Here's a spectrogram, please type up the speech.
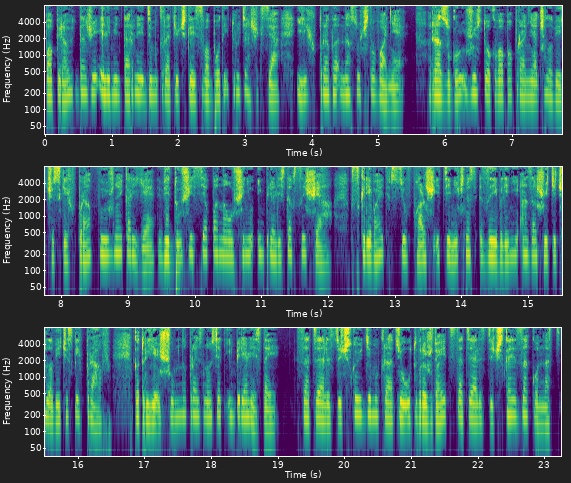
попирают даже элементарные демократические свободы трудящихся и их право на существование. Разгул жестокого попрания человеческих прав в Южной Корее, ведущийся по наущению империалистов США, вскрывает всю фальшь и циничность заявлений о защите человеческих прав, которые шумно произносят империалисты. Социалистическую демократию утверждает социалистическая законность.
